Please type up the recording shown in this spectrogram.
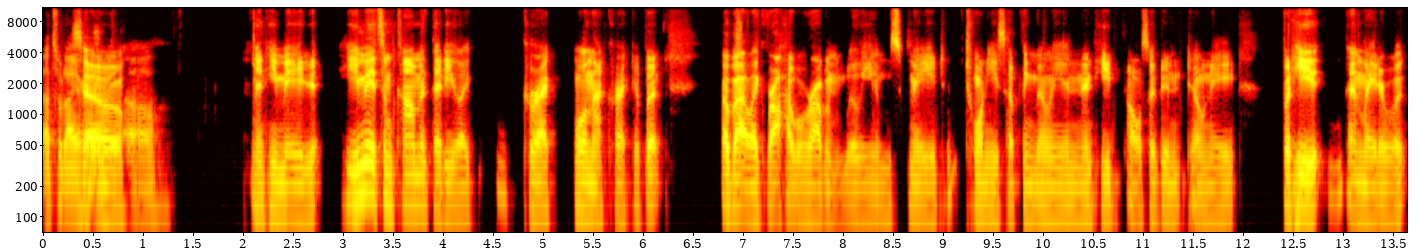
That's what I So- heard. and he made he made some comment that he like correct well not corrected but about like Ro- how Robin Williams made 20 something million and he also didn't donate but he then later what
